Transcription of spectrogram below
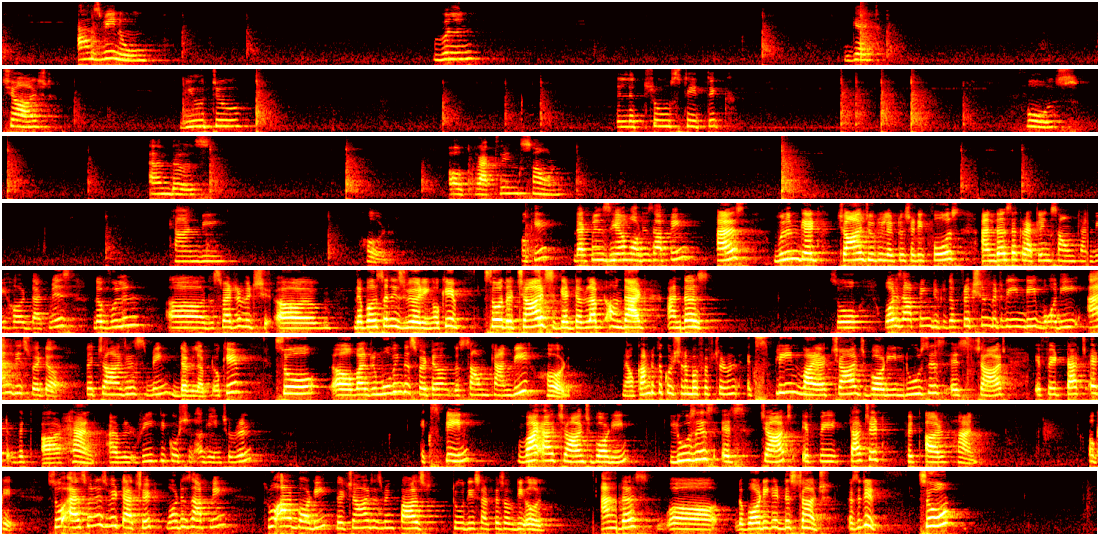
as we know, will get charged due to electrostatic force and thus a crackling sound can be heard. Okay, that means here what is happening? As wouldn't get charged due to electrostatic force and thus a crackling sound can be heard. That means the woolen uh, the sweater which uh, the person is wearing okay? So the charge get developed on that and thus so what is happening? Due to the friction between the body and the sweater the charge is being developed okay? So uh, while removing the sweater the sound can be heard now come to the question number 5 children explain why a charged body loses its charge if we touch it with our hand. I will read the question again children. Explain why a charged body loses its charge if we touch it with our hand. Okay, so as soon as we touch it, what is happening? Through our body, the charge is being passed to the surface of the earth and thus uh, the body get discharged, isn't it? So,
